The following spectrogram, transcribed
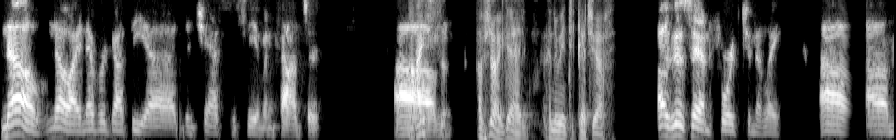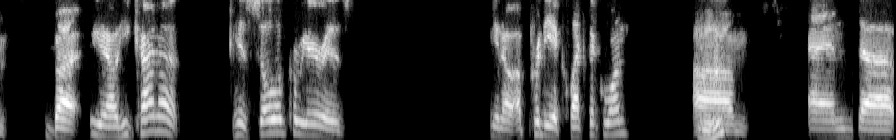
No, no, I never got the uh, the chance to see him in concert. Um, I am sorry. Go ahead. I didn't mean to cut you off. I was going to say, unfortunately, uh, um, but you know, he kind of his solo career is, you know, a pretty eclectic one, mm-hmm. um, and uh,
